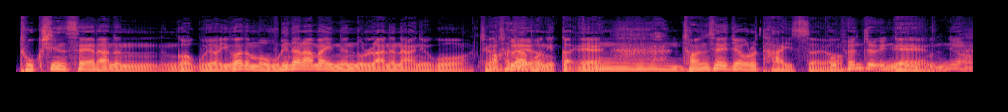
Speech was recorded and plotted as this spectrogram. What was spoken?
독신세라는 거고요. 이거는 뭐 우리나라만 있는 논란은 아니고 제가 아, 찾아보니까 예, 음. 전 세적으로 다 있어요. 보편적인 예. 얘기군요.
